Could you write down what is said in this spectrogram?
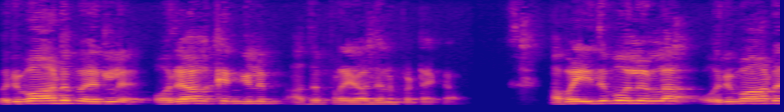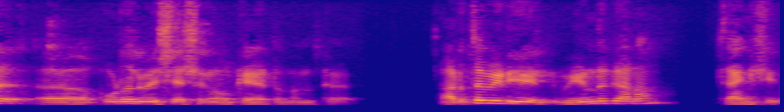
ഒരുപാട് പേരിൽ ഒരാൾക്കെങ്കിലും അത് പ്രയോജനപ്പെട്ടേക്കാം. അപ്പൊ ഇതുപോലുള്ള ഒരുപാട് കൂടുതൽ വിശേഷങ്ങളൊക്കെ ആയിട്ട് നമുക്ക് അടുത്ത വീഡിയോയിൽ വീണ്ടും കാണാം. Thank you.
